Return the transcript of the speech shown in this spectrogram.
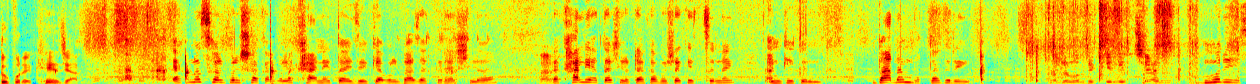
দুপুরে খেয়ে যান। এখনও সকালবেলা খায় নাই তো এই যে কেবল বাজার করে আসলো। তা খালি হাতে আসলো টাকা পয়সা কিচ্ছু নেই আমি কি করি বাদাম ভর্তা করি। এটার মধ্যে কি দিচ্ছেন? মরিচ।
